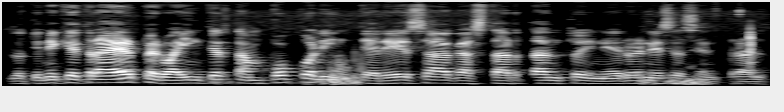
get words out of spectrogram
lo tiene que traer, pero a Inter tampoco le interesa gastar tanto dinero en ese central.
